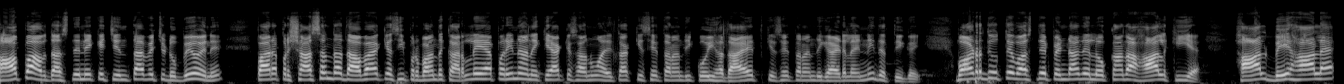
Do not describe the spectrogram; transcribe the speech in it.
ਹਾਵ ਭਾਵ ਦੱਸਦੇ ਨੇ ਕਿ ਚਿੰਤਾ ਵਿੱਚ ਡੁੱਬੇ ਹੋਏ ਨੇ। ਪਰ ਪ੍ਰਸ਼ਾਸਨ ਦਾ ਦਾਵਾ ਹੈ ਕਿ ਅਸੀਂ ਪ੍ਰਬੰਧ ਕਰ ਲਏ ਆ, ਪਰ ਇਹਨਾਂ ਨੇ ਕਿਹਾ ਕਿ ਸਾਨੂੰ ਅਜੇ ਤੱਕ ਕਿਸੇ ਤਰ੍ਹਾਂ ਦੀ ਕੋਈ ਹਦਾਇਤ, ਕਿਸੇ ਤਰ੍ਹਾਂ ਦੀ ਗਾਈਡਲਾਈਨ ਨਹੀਂ ਦਿੱਤੀ ਗਈ। ਬਾਰਡਰ ਦੇ ਉੱਤੇ ਵਸਦੇ ਪਿੰਡਾਂ ਦੇ ਲੋਕਾਂ ਦਾ ਹਾਲ ਕੀ ਹੈ? ਹਾਲ ਬੇਹਾਲ ਹੈ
